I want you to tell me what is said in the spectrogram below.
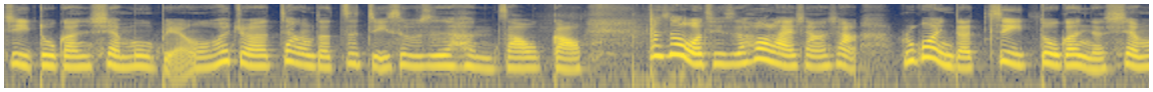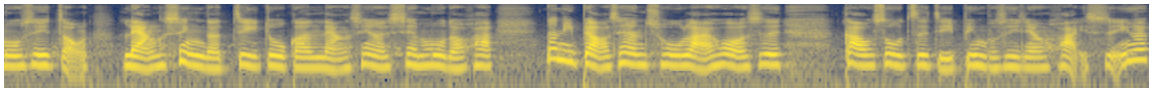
嫉妒跟羡慕别人，我会觉得这样的自己是不是很糟糕？但是我其实后来想想，如果你的嫉妒跟你的羡慕是一种良性的嫉妒跟良性的羡慕的话，那你表现出来或者是告诉自己，并不是一件坏事，因为。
